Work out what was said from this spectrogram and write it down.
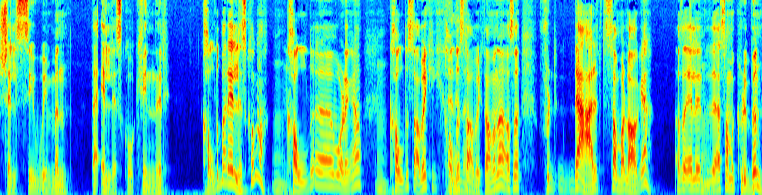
Chelsea Women. Det er LSK Kvinner. Kall det bare LSK, da. Kall det Vålerenga. Mm. Kall det Stabæk. Ikke kall det. Stabæk-damene. Altså, for det er samme laget. Altså, eller Mm. det er samme klubben.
